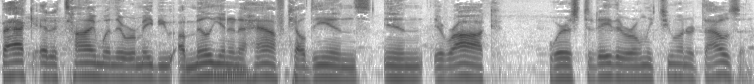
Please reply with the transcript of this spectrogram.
back at a time when there were maybe a million and a half Chaldeans in Iraq, whereas today there are only 200,000.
